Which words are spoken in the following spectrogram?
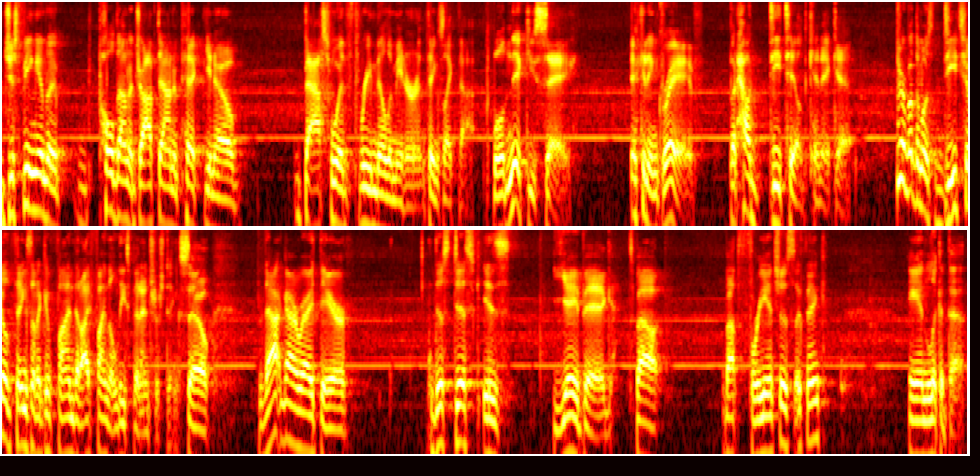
just being able to pull down a drop down and pick, you know, basswood three millimeter and things like that. Well, Nick, you say, it can engrave, but how detailed can it get? These are about the most detailed things that I can find that I find the least bit interesting. So that guy right there, this disc is yay big. It's about, about three inches, I think. And look at that.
